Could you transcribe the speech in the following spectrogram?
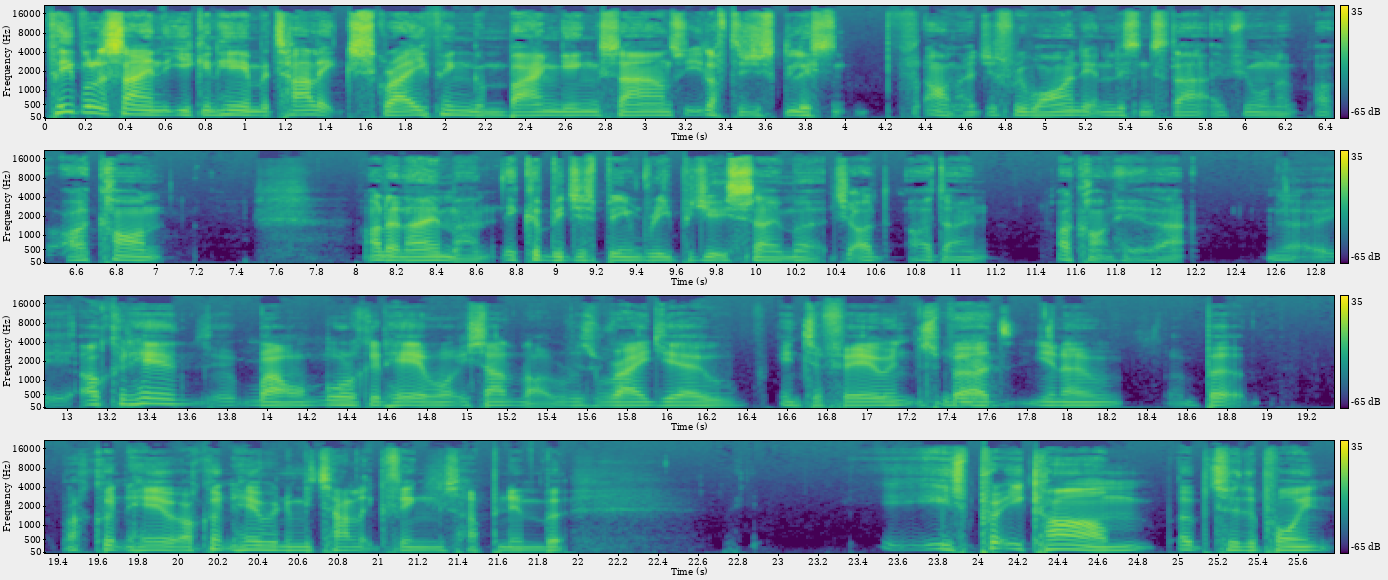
people are saying that you can hear metallic scraping and banging sounds. You'd have to just listen. I don't know, just rewind it and listen to that if you want to. I, I can't. I don't know, man. It could be just being reproduced so much. I, I don't. I can't hear that. I could hear. Well, all I could hear what it sounded like was radio interference, but Yeah. I'd- you know, but I couldn't hear. I couldn't hear any metallic things happening. But he's pretty calm up to the point.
